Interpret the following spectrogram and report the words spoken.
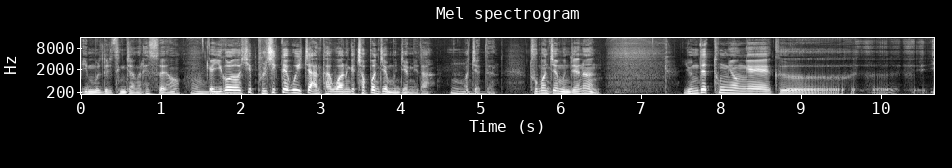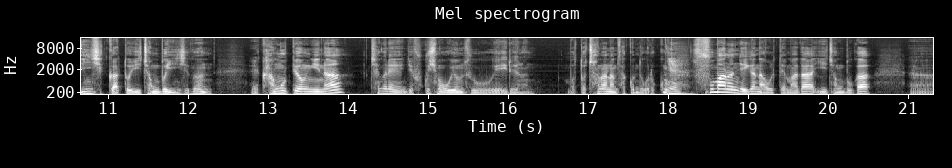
인물들이 등장을 했어요. 음. 그러니까 이것이 불식되고 있지 않다고 하는 게 첫 번째 문제입니다. 음. 어쨌든 두 번째 문제는 윤 대통령의 그 인식과 또 이 정부 인식은 강우병이나 최근에 이제 후쿠시마 오염수에 이르는 뭐 또 천안함 사건도 그렇고 예. 수많은 얘기가 나올 때마다 이 정부가 어,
